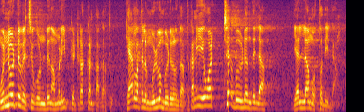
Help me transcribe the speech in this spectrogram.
മുന്നോട്ട് വെച്ചുകൊണ്ട് നമ്മൾ ഈ കെട്ടിടക്കം തകർത്തു. കേരളത്തിലെ മുഴുവൻ വീടുകളും തകർത്തു. കാരണം ഈ ഒറ്റ വീട് എന്തില്ല? എല്ലാം ഒത്തതില്ല.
